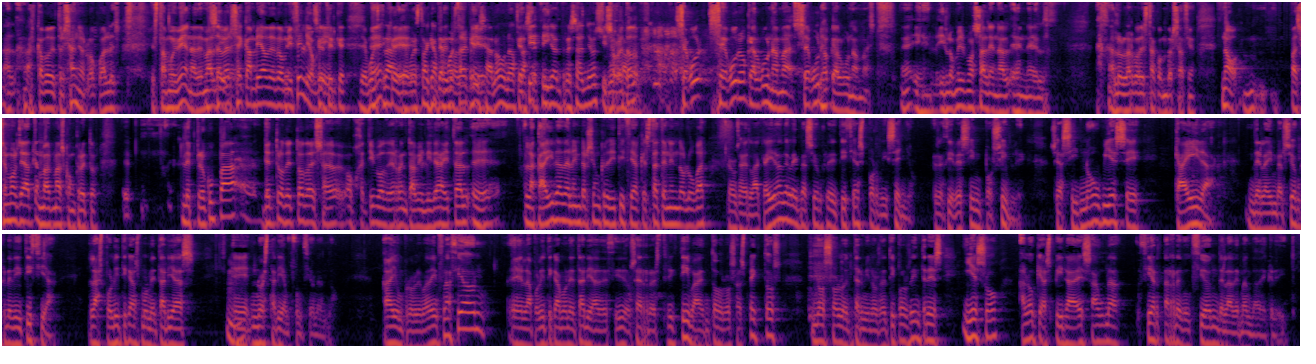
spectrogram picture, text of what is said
al, cabo de tres años, lo cual es, está muy bien, además de haberse cambiado de domicilio. decir que, demuestra, ¿eh? que, demuestra que demuestra que, ¿no? Una frasecilla en tres años. Y sobre todo, seguro, seguro que alguna más, seguro que alguna más. ¿eh? Y, y, lo mismo sale en el a lo largo de esta conversación. No, pasemos ya a temas más concretos. Eh, ¿Le preocupa, dentro de todo ese objetivo de rentabilidad y tal, eh, la caída de la inversión crediticia que está teniendo lugar? Vamos a ver, la caída de la inversión crediticia es por diseño, es decir, es imposible. O sea, si no hubiese caída de la inversión crediticia, las políticas monetarias eh, no estarían funcionando. Hay un problema de inflación, eh, la política monetaria ha decidido ser restrictiva en todos los aspectos, no solo en términos de tipos de interés, y eso a lo que aspira es a una cierta reducción de la demanda de crédito.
